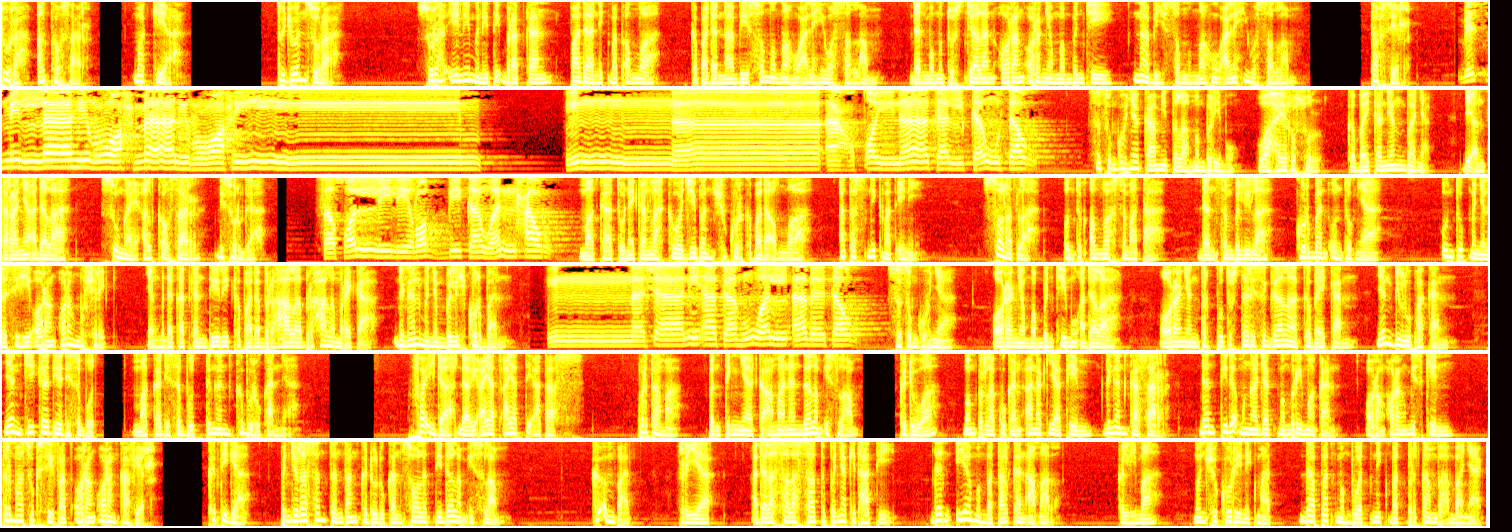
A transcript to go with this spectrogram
Surah Al-Kautsar Makkiyah. Tujuan surah. Surah ini menitik beratkan pada nikmat Allah kepada Nabi Wasallam dan memutus jalan orang-orang yang membenci Nabi Wasallam. Tafsir. Bismillahirrahmanirrahim Sesungguhnya kami telah memberimu, wahai Rasul, kebaikan yang banyak. Di antaranya adalah sungai Al-Kautsar di surga. Maka tunaikanlah kewajiban syukur kepada Allah atas nikmat ini. Solatlah untuk Allah semata dan sembelilah kurban untuknya untuk menyelesihi orang-orang musyrik yang mendekatkan diri kepada berhala-berhala mereka dengan menyembelih kurban. Sesungguhnya, orang yang membencimu adalah orang yang terputus dari segala kebaikan yang dilupakan, yang jika dia disebut, maka disebut dengan keburukannya. Faidah dari ayat-ayat di atas. Pertama, pentingnya keamanan dalam Islam. Kedua, memperlakukan anak yatim dengan kasar dan tidak mengajak memberi makan orang-orang miskin, termasuk sifat orang-orang kafir. Ketiga, penjelasan tentang kedudukan solat di dalam Islam. Keempat, ria adalah salah satu penyakit hati dan ia membatalkan amal. Kelima, mensyukuri nikmat dapat membuat nikmat bertambah banyak.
